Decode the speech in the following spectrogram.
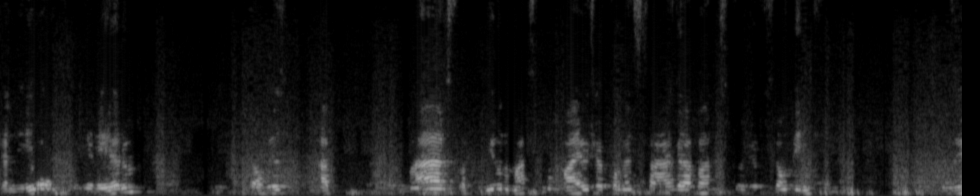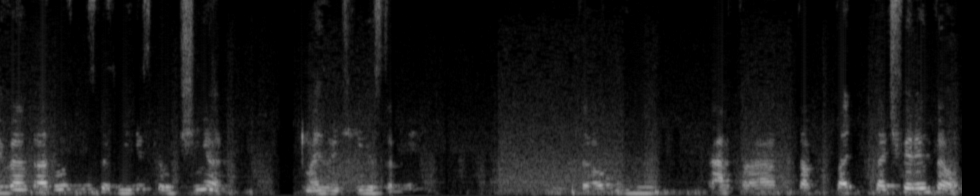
janeiro, fevereiro, talvez a, março, abril, no máximo maio já começar a gravar no estúdio oficialmente. Inclusive vai entrar duas músicas minhas que eu tinha mais antigas também. Então, cara, tá, tá, tá, tá diferentão.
